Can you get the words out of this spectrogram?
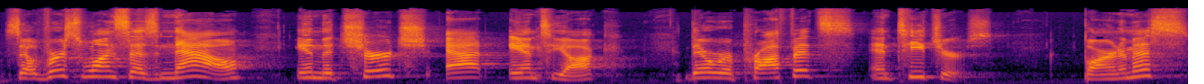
So, verse 1 says, Now in the church at Antioch, there were prophets and teachers Barnabas,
